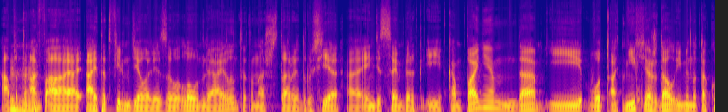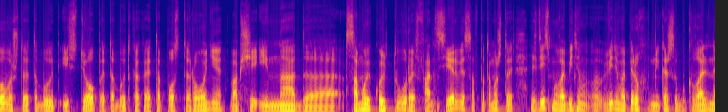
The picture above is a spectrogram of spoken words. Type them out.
а, Мгм. а- а- а этот фильм делали The Lonely Island, это наши старые друзья э, Энди Сэмберг и компания, да, и вот от них я ждал именно такого, что это будет и стёб, это будет какая-то постерония вообще и над э, самой культурой фан-сервисов, потому что здесь мы видим, видим, во-первых, мне кажется, буквально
